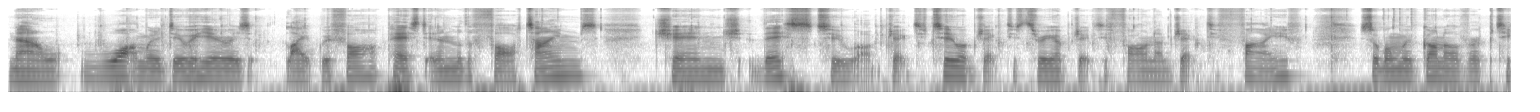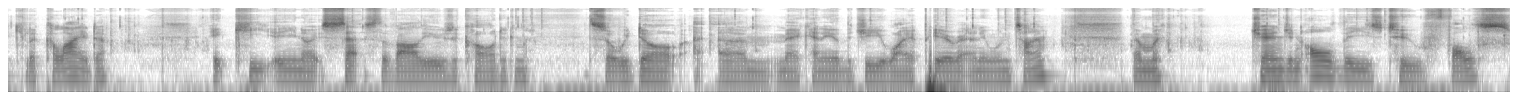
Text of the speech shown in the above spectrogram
now what I'm going to do here is like before paste it another four times change this to objective 2 objective 3 objective 4 and objective 5 so when we've gone over a particular collider it keep you know it sets the values accordingly. So we don't um, make any of the GUI appear at any one time. Then we're changing all these to false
